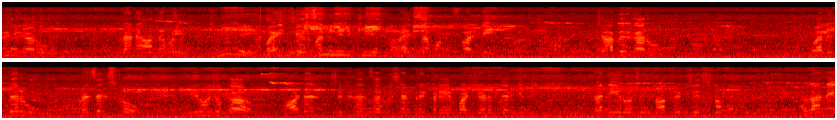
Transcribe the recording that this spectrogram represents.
రెడ్డి గారు అలానే ఆనరబుల్ వైస్ చైర్మన్ వైసా మున్సిపాలిటీ జాబీర్ గారు వాళ్ళిద్దరూ ప్రజెన్స్లో ఈరోజు ఒక మోడర్న్ సిటిజన్ సర్వీస్ సెంటర్ ఇక్కడ ఏర్పాటు చేయడం జరిగింది. దాన్ని ఈరోజు ఇనాగ్రేట్ చేసినాము అలానే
